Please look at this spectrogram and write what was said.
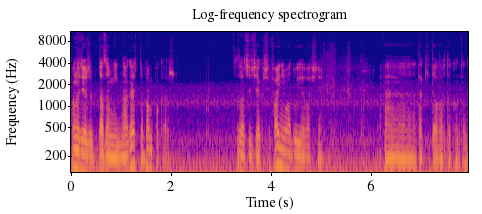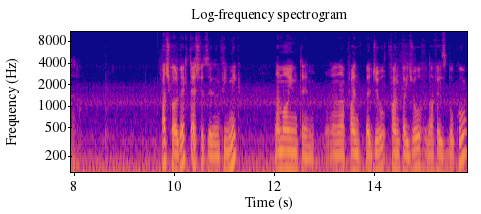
Mam nadzieję, że dadzą mi nagrać, to Wam pokażę. To zobaczycie, jak się fajnie ładuje właśnie e, taki towar do kontenera. Aczkolwiek też jest jeden filmik na moim tym, na fanpage'u, fanpage'u na Facebooku,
